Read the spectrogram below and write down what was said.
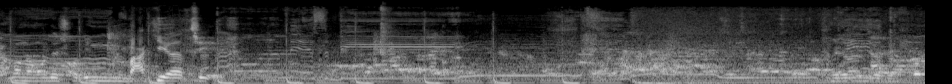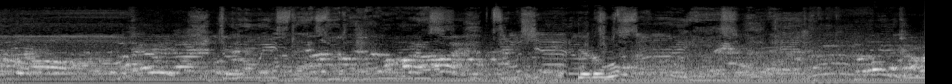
এখন আমাদের শুটিং বাকি আছে। দিয়ে তো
